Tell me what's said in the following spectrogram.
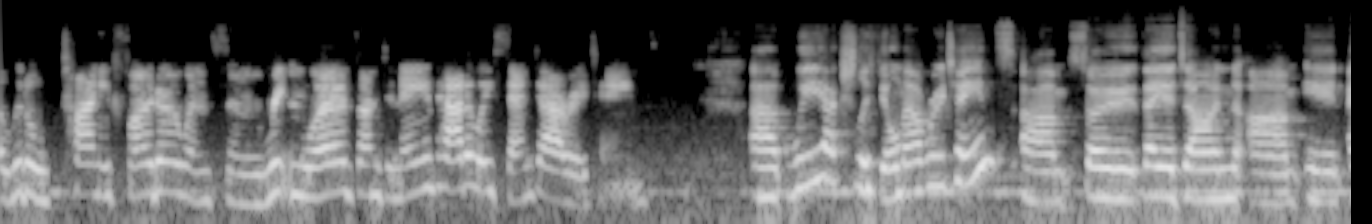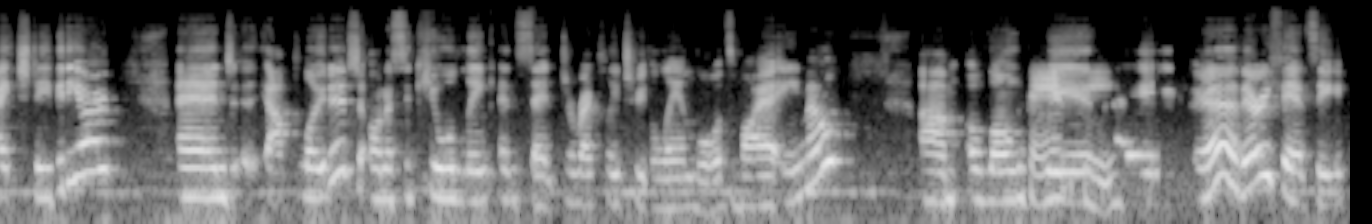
a little tiny photo and some written words underneath? How do we send our routines? Uh, we actually film our routines. Um, so they are done um, in HD video and uploaded on a secure link and sent directly to the landlords via email. Um, along fancy. with a, yeah, very fancy.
